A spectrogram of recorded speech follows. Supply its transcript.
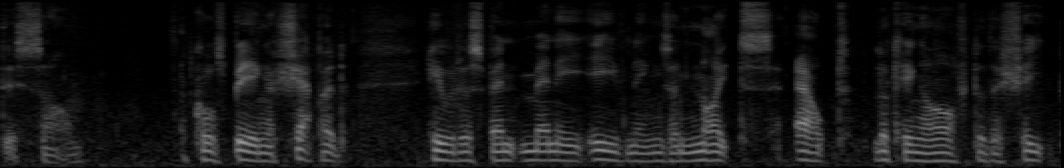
this psalm. Course, being a shepherd, he would have spent many evenings and nights out looking after the sheep.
